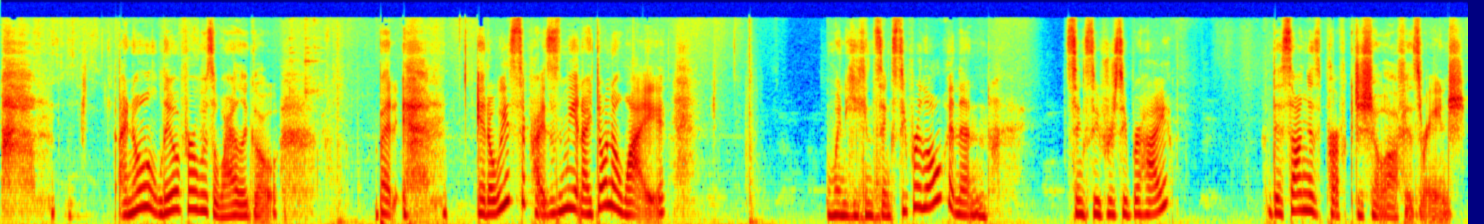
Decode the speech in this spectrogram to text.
I know layover was a while ago, but it always surprises me, and I don't know why. When he can sing super low and then sing super, super high. This song is perfect to show off his range.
